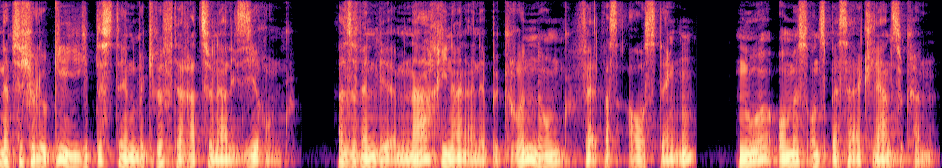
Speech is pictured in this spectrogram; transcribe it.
In der Psychologie gibt es den Begriff der Rationalisierung. Also wenn wir im Nachhinein eine Begründung für etwas ausdenken, nur um es uns besser erklären zu können.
